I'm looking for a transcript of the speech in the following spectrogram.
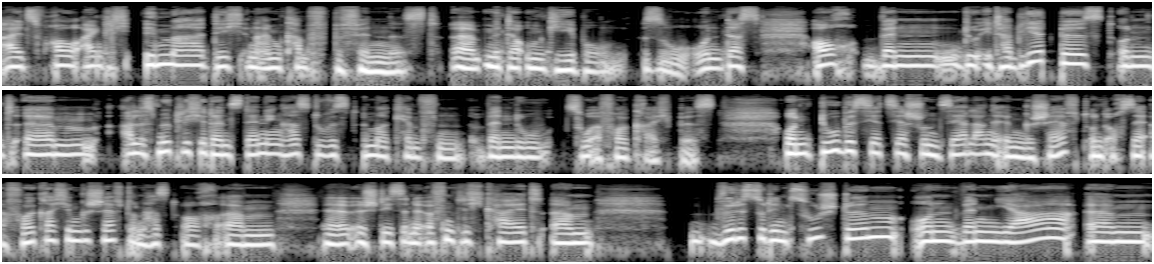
als Frau eigentlich immer dich in einem Kampf befindest äh, mit der Umgebung. So und das auch, wenn du etabliert bist und ähm, alles Mögliche dein Standing hast, du wirst immer kämpfen, wenn du zu erfolgreich bist. Und du bist jetzt ja schon sehr lange im Geschäft und auch sehr erfolgreich im Geschäft und hast auch ähm, äh, stehst in der Öffentlichkeit. Ähm, Würdest du dem zustimmen? Und wenn ja, ähm,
